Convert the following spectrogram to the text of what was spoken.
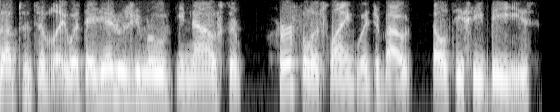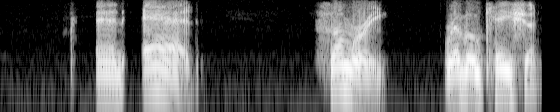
substantively. What they did was remove the now superfluous language about LTCBs and add summary revocation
